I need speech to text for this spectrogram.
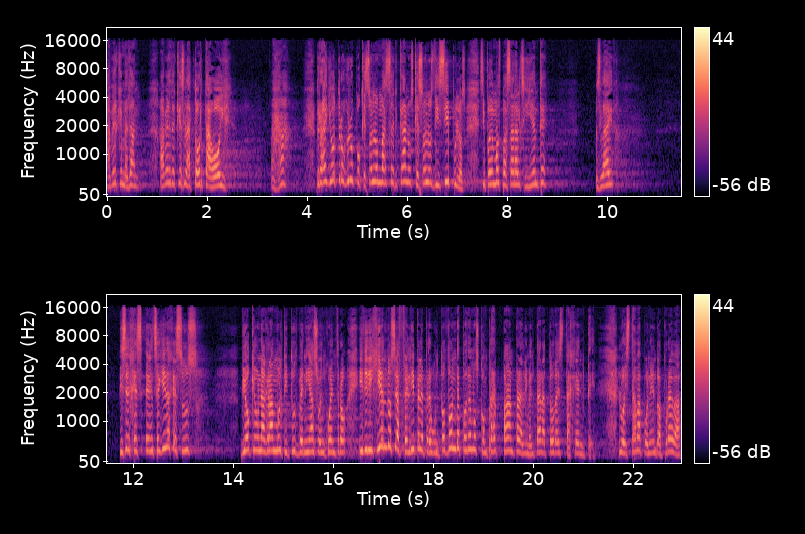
A ver qué me dan, a ver de qué es la torta hoy. Ajá. Pero hay otro grupo que son los más cercanos, que son los discípulos. Si podemos pasar al siguiente slide. Dice, enseguida Jesús vio que una gran multitud venía a su encuentro y dirigiéndose a Felipe le preguntó, ¿dónde podemos comprar pan para alimentar a toda esta gente? Lo estaba poniendo a prueba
